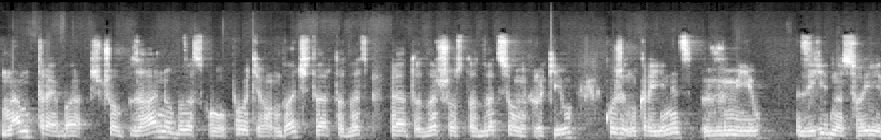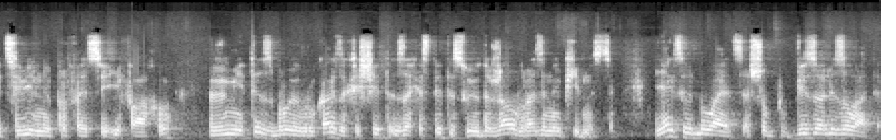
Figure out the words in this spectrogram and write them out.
Нам треба, щоб загально обов'язково протягом 24, 25, 26, 27 років кожен українець вмів згідно своєї цивільної професії і фаху вміти зброю в руках захищити захистити свою державу в разі необхідності. Як це відбувається, щоб візуалізувати?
